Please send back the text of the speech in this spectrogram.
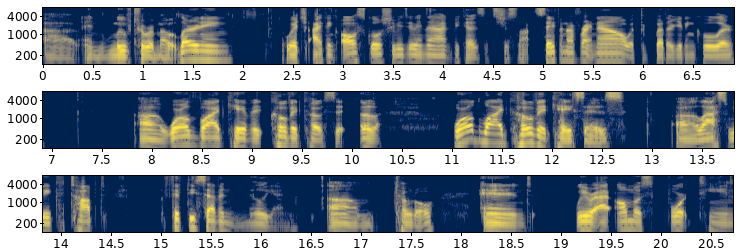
uh, and moved to remote learning, which I think all schools should be doing that because it's just not safe enough right now with the weather getting cooler. Uh, worldwide COVID, COVID, worldwide COVID cases uh, last week topped 57 million um, total, and we were at almost 14.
